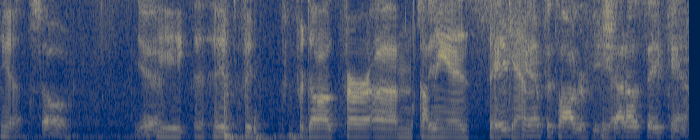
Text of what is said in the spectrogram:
Yeah. So yeah. He, his phot- photographer um, company is Safe Safe Camp, Camp. Photography. Yeah. Shout out Safe Camp.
